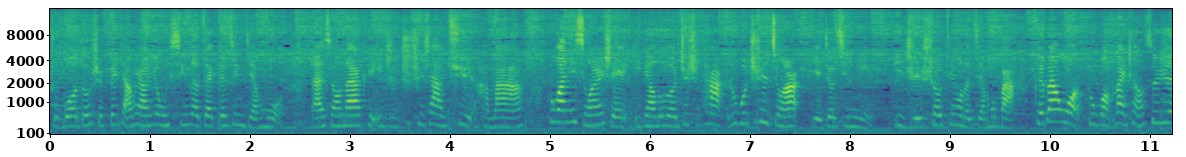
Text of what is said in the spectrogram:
主播都是非常非常用心的在更新节目，那希望大家可以一直支持下去，好吗？不管你喜欢谁，一定要多多支持他。如果支持囧儿，也就请你一直收听我的节目吧，陪伴我度过漫长岁月。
